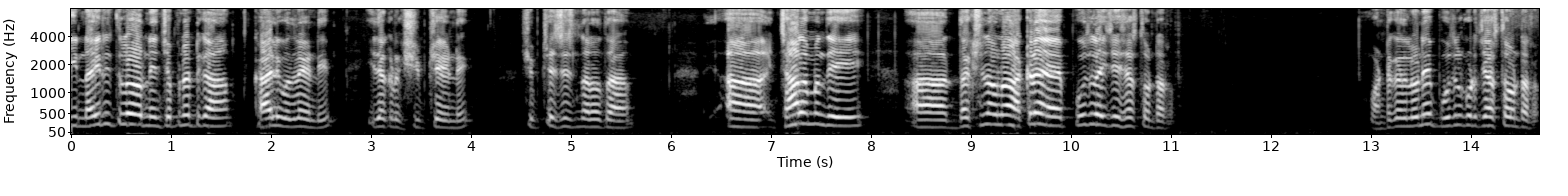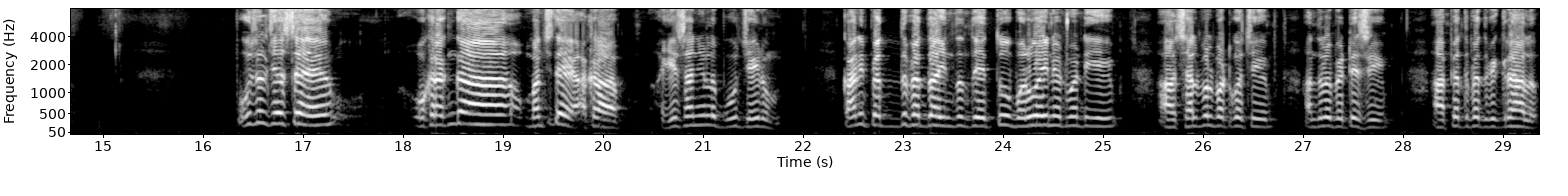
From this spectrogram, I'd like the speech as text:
ఈ నైరుతిలో నేను చెప్పినట్టుగా ఖాళీ వదిలేయండి ఇది అక్కడికి షిఫ్ట్ చేయండి. షిఫ్ట్ చేసేసిన తర్వాత చాలామంది దక్షిణంలో అక్కడే పూజలు అవి చేసేస్తుంటారు. వంటగదిలోనే పూజలు కూడా చేస్తూ ఉంటారు. పూజలు చేస్తే ఒక రకంగా మంచిదే. అక్కడ ఈశాన్యంలో పూజ చేయడం. కానీ పెద్ద పెద్ద ఇంతంత ఎత్తు బరువు అయినటువంటి ఆ పట్టుకొచ్చి అందులో పెట్టేసి ఆ పెద్ద పెద్ద విగ్రహాలు.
